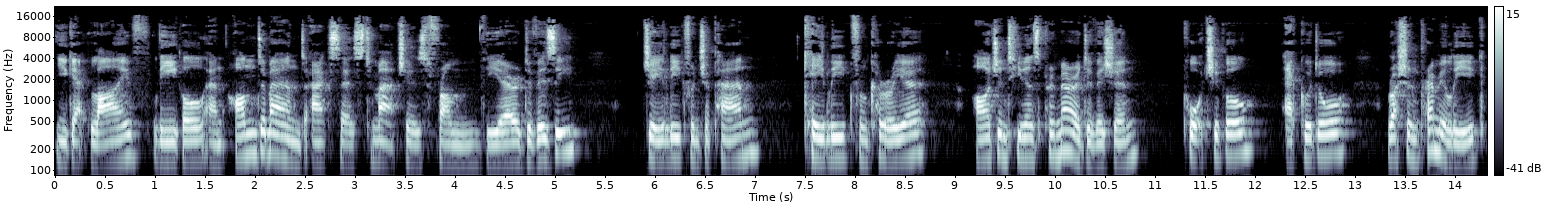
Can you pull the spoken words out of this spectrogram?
you get live, legal, and on demand access to matches from the Eredivisie, J League from Japan, K League from Korea, Argentina's Primera Division, Portugal, Ecuador, Russian Premier League,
